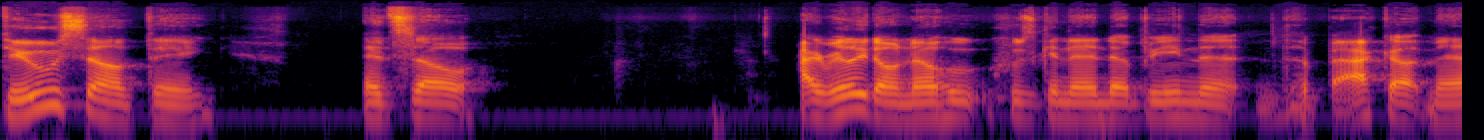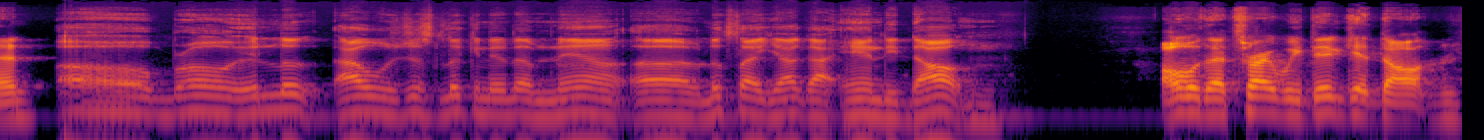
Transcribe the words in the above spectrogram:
do something. And so I really don't know who who's gonna end up being the the backup, man. Oh, bro, it look. I was just looking it up now. Uh, looks like y'all got Andy Dalton. Oh, that's right. We did get Dalton.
